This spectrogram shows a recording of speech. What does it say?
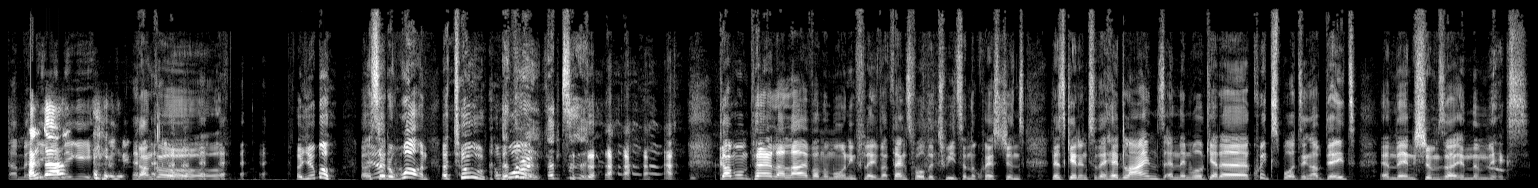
I'm a Thank niggy, you. niggy. Dango. A yebo. I said a one, a two, a one. That's it. Kamo Mphela live on the morning flava. Thanks for all the tweets and the questions. Let's get into the headlines and then we'll get a quick sporting update and then Shimza in the mix.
